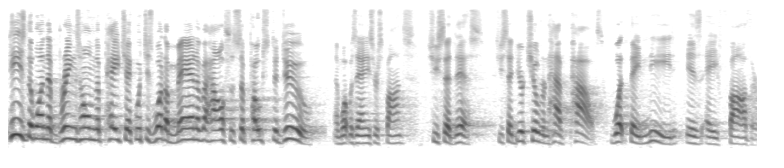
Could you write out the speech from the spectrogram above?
he's the one that brings home the paycheck, which is what a man of a house is supposed to do. And what was Annie's response? She said this She said, Your children have pals. What they need is a father.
